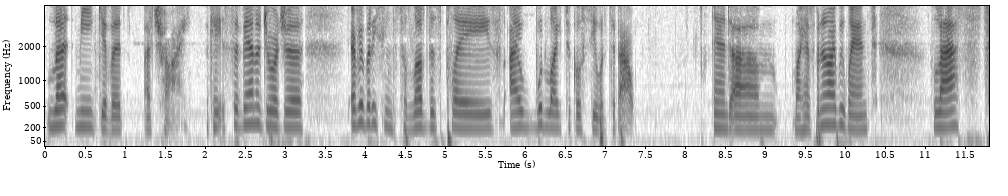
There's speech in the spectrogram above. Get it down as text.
let me give it a try. Okay, Savannah, Georgia. Everybody seems to love this place. I would like to go see what it's about. And um, my husband and I, we went last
